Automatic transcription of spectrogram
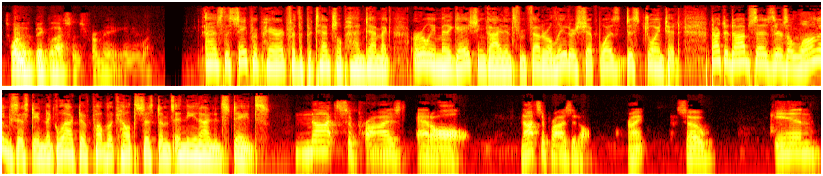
it's one of the big lessons for me anyway. As the state prepared for the potential pandemic, early mitigation guidance from federal leadership was disjointed. Dr. Dobbs says there's a long existing neglect of public health systems in the United States. Not surprised at all. Not surprised at all, right? So in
